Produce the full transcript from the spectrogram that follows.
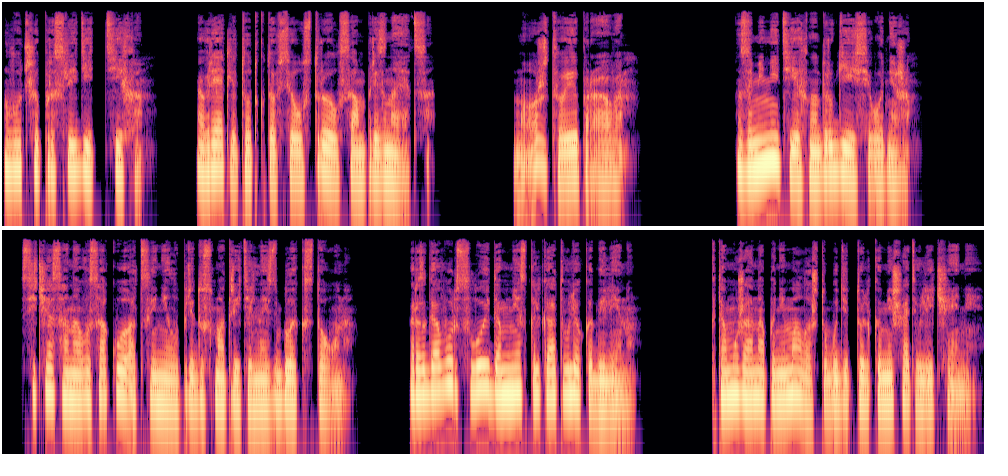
«Лучше проследить тихо. Вряд ли тот, кто все устроил, сам признается». «Может, вы и правы». «Замените их на другие сегодня же». Сейчас она высоко оценила предусмотрительность Блэкстоуна. Разговор с Ллойдом несколько отвлек Аделину. К тому же она понимала, что будет только мешать в лечении.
